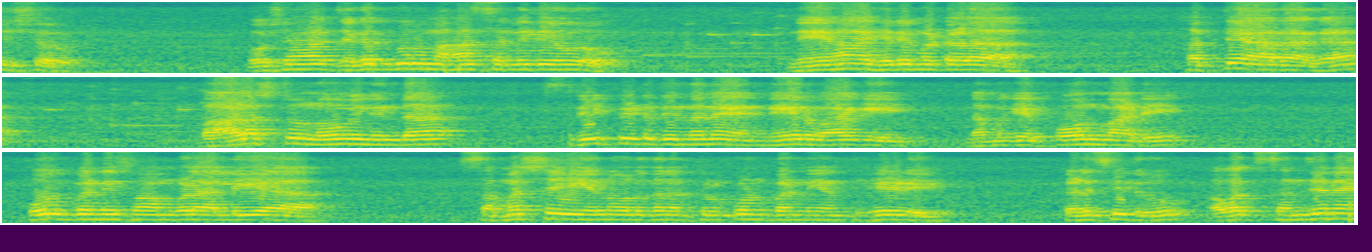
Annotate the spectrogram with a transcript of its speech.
ಶಿಷ್ಯರು. ಬಹುಶಃ ಜಗದ್ಗುರು ಮಹಾಸನ್ನಿಧಿಯವರು ನೇಹಾ ಹಿರೇಮಠಳ ಹತ್ಯೆ ಆದಾಗ ಬಹಳಷ್ಟು ನೋವಿನಿಂದ ಶ್ರೀಪೀಠದಿಂದನೇ ನೇರವಾಗಿ ನಮಗೆ ಫೋನ್ ಮಾಡಿ, ಹೋಗಿ ಬನ್ನಿ ಸ್ವಾಮಿಗಳ, ಅಲ್ಲಿಯ ಸಮಸ್ಯೆ ಏನು ಅನ್ನೋದನ್ನು ತಿಳ್ಕೊಂಡು ಬನ್ನಿ ಅಂತ ಹೇಳಿ ಕಳಿಸಿದ್ರು. ಅವತ್ತು ಸಂಜೆನೆ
